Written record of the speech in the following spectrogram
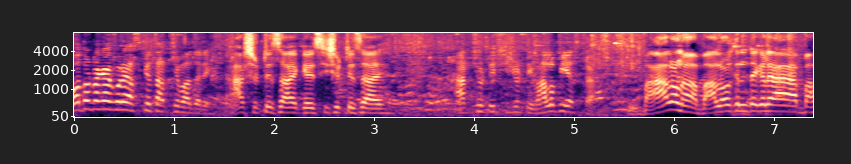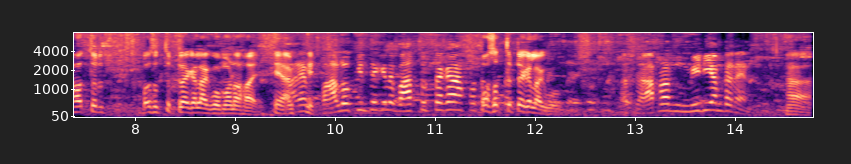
কত টাকা করে আজকে চাচ্ছে বাজারে? আটষট্টি চায় কেউ ছিষট্টি চায়। আটষট্টি ছিষট্টি ভালো পেঁয়াজটা? ভালো না ভালো কিনতে গেলে বাহাত্তর পঁচাত্তর টাকা লাগবো মনে হয়। ভালো কিনতে গেলে বাহাত্তর টাকা পঁচাত্তর টাকা লাগবো। আচ্ছা আপনার মিডিয়ামটা নেন। হ্যাঁ।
